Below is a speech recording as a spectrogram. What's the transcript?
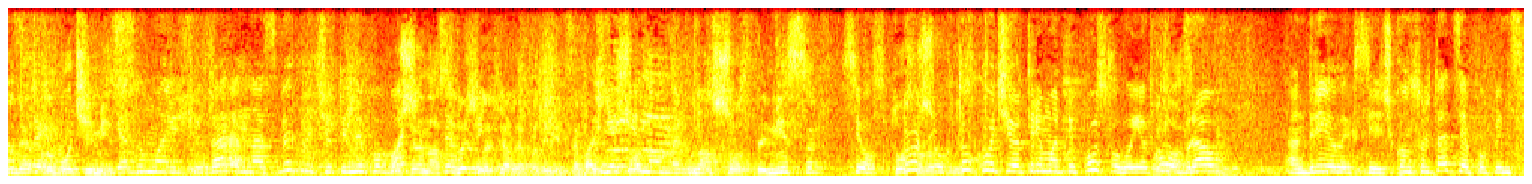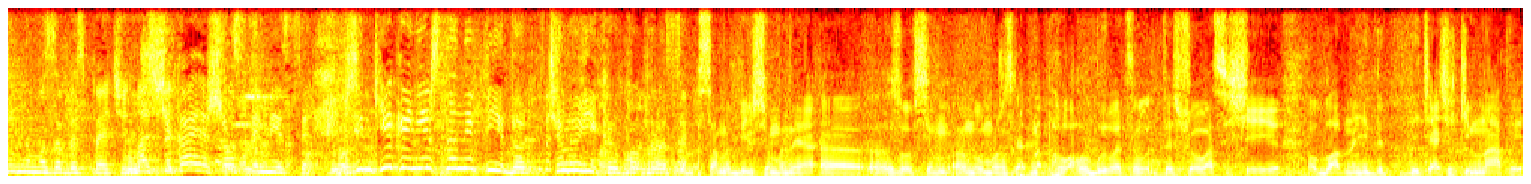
буде робоче місце. Я думаю, що зараз нас викличуть і ми побачимо Вже нас це в житті. викликали, подивіться, бачите, Який що номер у нас шосте місце. Все, прошу, 148. хто хоче отримати послугу, яку ласка. обрав Андрій Олексійович. Консультація по пенсійному забезпеченню. Нас чекає шосте місце. Жінки, звісно, не підуть. Чоловіків попросимо. Саме більше мене е, зовсім ну можна сказати на повагу вбило це те, що у вас ще є обладнані дитячі кімнати.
